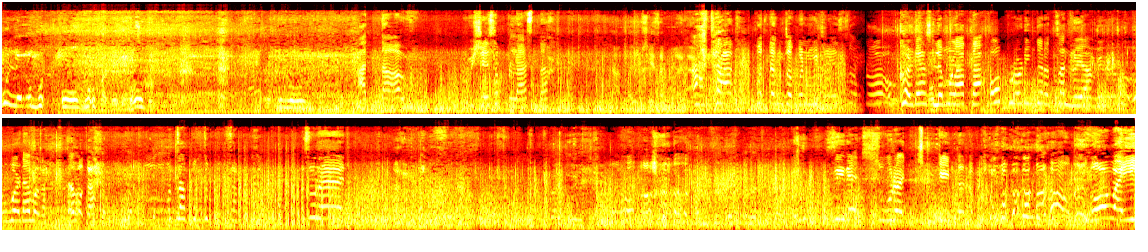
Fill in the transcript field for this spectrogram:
बुल ओहो ओहो आता विषय संपला असता आता पतंगचा पण विषय. खडे असल्यामुळे आता ऑफ रोडिंग करत चाललोय आम्ही वडा बघा हा बघा चुपूक. सूरज सीधे सूरज की तरफ ओ भाई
